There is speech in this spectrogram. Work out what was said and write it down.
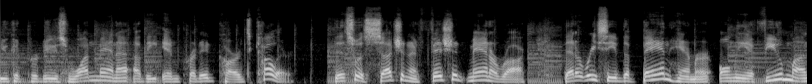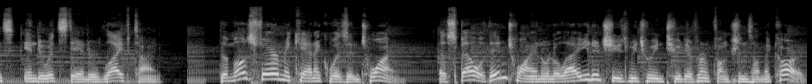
you could produce one mana of the imprinted card's color. This was such an efficient mana rock that it received the ban hammer only a few months into its standard lifetime. The most fair mechanic was Entwine. A spell with Entwine would allow you to choose between two different functions on the card,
